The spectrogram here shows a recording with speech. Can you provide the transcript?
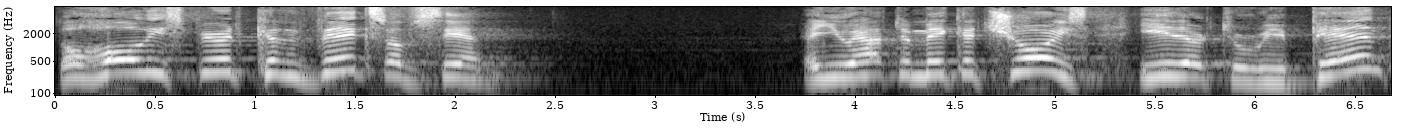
The Holy Spirit convicts of sin. And you have to make a choice either to repent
